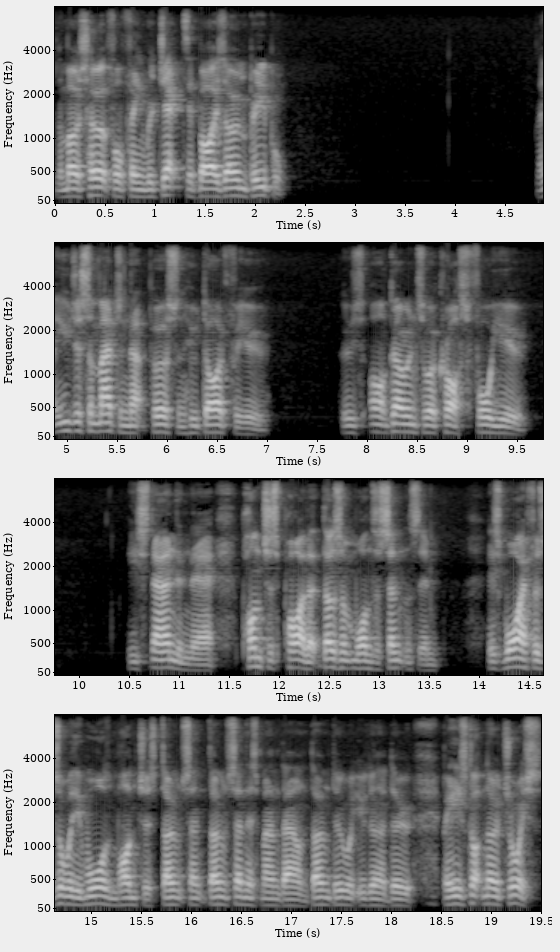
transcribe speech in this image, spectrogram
The most hurtful thing, rejected by his own people. Now you just imagine that person who died for you, who's going to a cross for you. He's standing there. Pontius Pilate doesn't want to sentence him. His wife has already warned Pontius, don't send, don't send this man down. Don't do what you're going to do. But he's got no choice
